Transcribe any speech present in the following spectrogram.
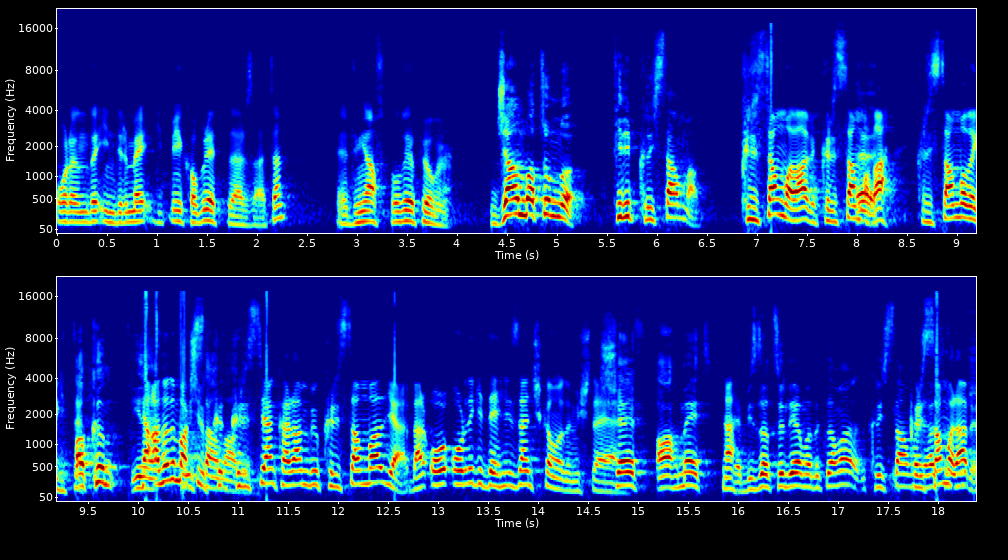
oranında indirime gitmeyi kabul ettiler zaten. E, dünya futbolu yapıyor bunu. Can Batumlu, Filip Kristanval. Kristanval abi, Kristanval Evet. ha. Kristanval'a gitti. Akın yine Ya anladım bak şimdi Christian Karambü, Kristanval ya. Ben or- oradaki dehlizden çıkamadım işte yani. Şef, Ahmet. Heh. Ya biz hatırlayamadık ama Kristanval'ı Kristanval abi.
